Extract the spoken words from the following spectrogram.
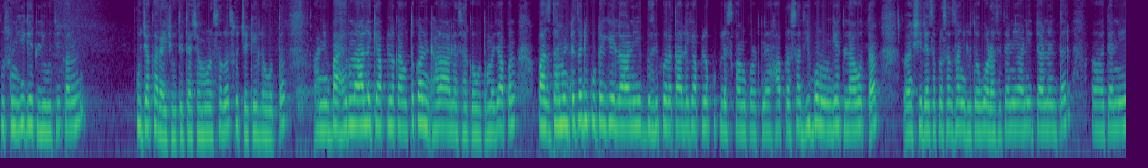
पुसूनही घेतली होती कारण पूजा करायची होती त्याच्यामुळं सगळं स्वच्छ केलं होतं. आणि बाहेरून आलं की आपल्याला काय होतं कंठाळा आल्यासारखं होतं. म्हणजे आपण पाच दहा मिनटं जरी कुठे गेलं आणि घरी परत आलं की आपल्याला कुठलंच काम करत नाही. हा प्रसादही बनवून घेतला होता. शिऱ्याचा प्रसाद सांगितला होता गोडाचा त्याने. आणि त्यानंतर त्यांनी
